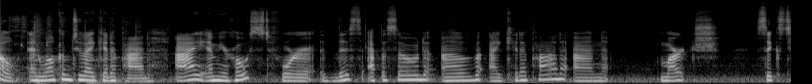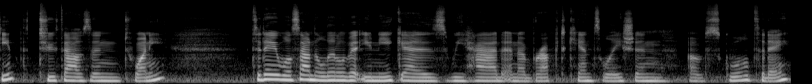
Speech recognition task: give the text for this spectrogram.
and welcome to Aikidapod. I am your host for this episode of Aikidapod on March 16th, 2020. Today will sound a little bit unique as we had an abrupt cancellation of school today.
